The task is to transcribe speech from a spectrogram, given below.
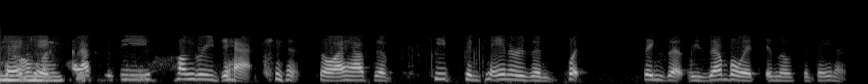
Oh Pancakes have to be Hungry Jack. so I have to keep containers and put things that resemble it in those containers.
